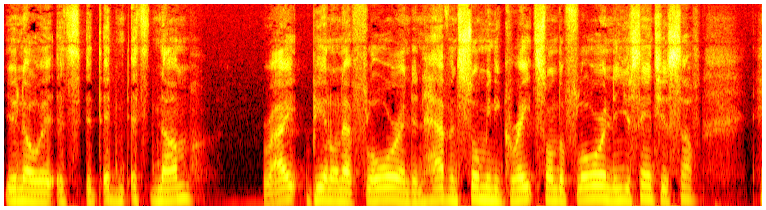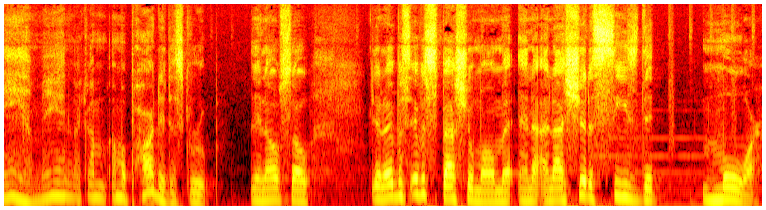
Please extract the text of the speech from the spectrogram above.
you know it, it's it, it, it's numb, right? Being on that floor and then having so many greats on the floor, and then you're saying to yourself, "Damn, man, like I'm I'm a part of this group," you know. So, you know, it was it was a special moment, and and I should have seized it more,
